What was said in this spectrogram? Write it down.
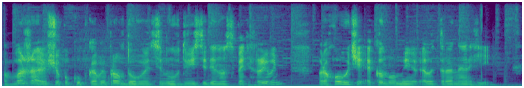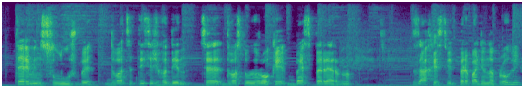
Вважаю, що покупка виправдовує ціну в 295 гривень, враховуючи економію електроенергії. Термін служби 20 тисяч годин це 2,5 роки безперервно. Захист від перепадів напруги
